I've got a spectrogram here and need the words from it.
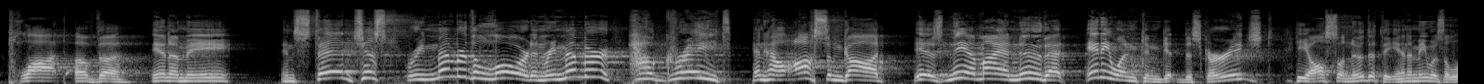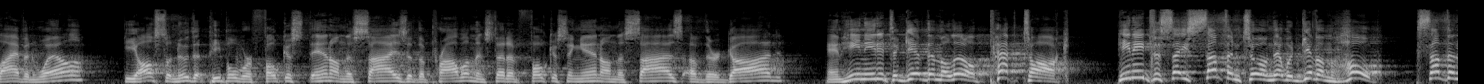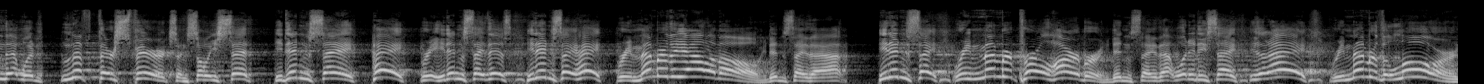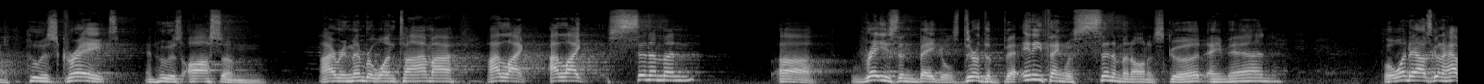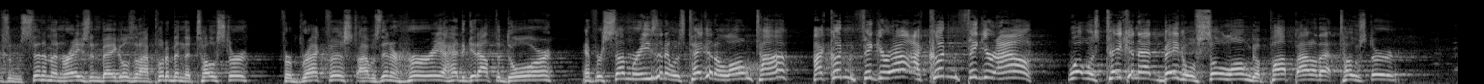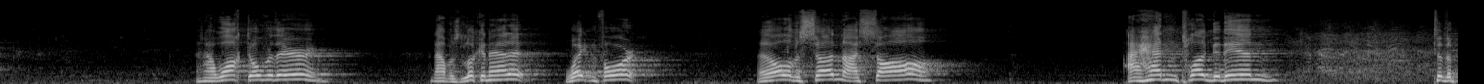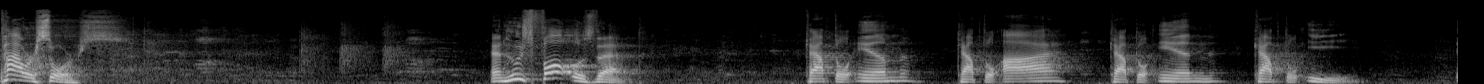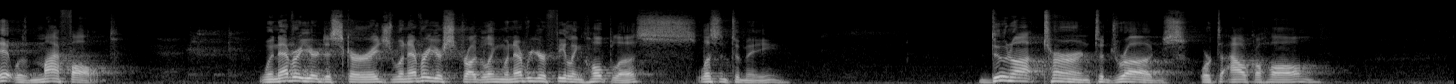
plot of the enemy. Instead, just remember the Lord and remember how great and how awesome God is. Nehemiah knew that anyone can get discouraged. He also knew that the enemy was alive and well. He also knew that people were focused in on the size of the problem instead of focusing in on the size of their God. And he needed to give them a little pep talk. He needed to say something to them that would give them hope, something that would lift their spirits. And so he said, he didn't say, hey, he didn't say this. He didn't say, hey, remember the Alamo. He didn't say that. He didn't say, remember Pearl Harbor. He didn't say that. What did he say? He said, hey, remember the Lord who is great and who is awesome. I remember one time I, I like I like cinnamon uh, raisin bagels. They're the best. Anything with cinnamon on it's good. Amen. Well, one day I was going to have some cinnamon raisin bagels and I put them in the toaster for breakfast. I was in a hurry. I had to get out the door. And for some reason, it was taking a long time. I couldn't figure out, I couldn't figure out what was taking that bagel so long to pop out of that toaster. And I walked over there and I was looking at it waiting for it. And all of a sudden, I saw I hadn't plugged it in to the power source. And whose fault was that? Capital M, capital I, capital N, capital E. It was my fault. Whenever you're discouraged, whenever you're struggling, whenever you're feeling hopeless, listen to me. Do not turn to drugs or to alcohol.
